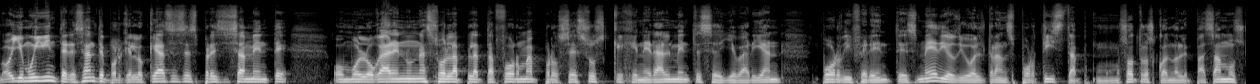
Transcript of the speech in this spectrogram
Oye, muy interesante porque lo que haces es precisamente homologar en una sola plataforma procesos que generalmente se llevarían por diferentes medios. Digo, el transportista, como nosotros cuando le pasamos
